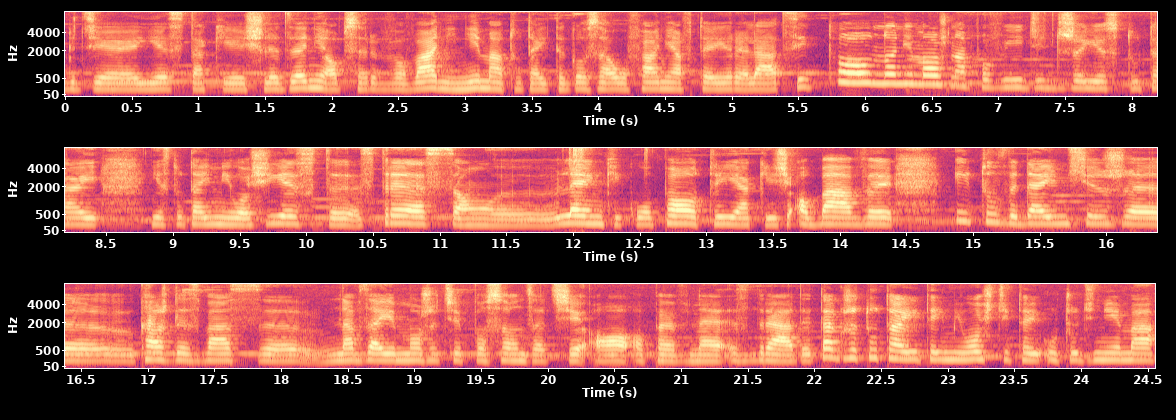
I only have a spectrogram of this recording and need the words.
gdzie jest takie śledzenie, obserwowanie, nie ma tutaj tego zaufania w tej relacji, to no nie można powiedzieć, że jest tutaj, jest tutaj miłość, jest y, stres, są y, lęki, kłopoty, jakieś obawy i tu wydaje mi się, że każdy z Was e, nawzajem możecie posądzać się o, o pewne zdrady. Także tutaj tej miłości, tej uczuć nie ma.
